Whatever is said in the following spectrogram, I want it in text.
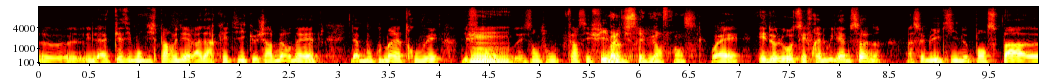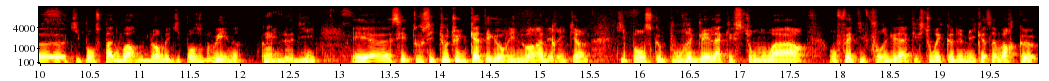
Euh, il a quasiment disparu des radars critiques, Charles Burnett. Il a beaucoup de mal à trouver des films, mmh. des pour faire ses films. Mal distribué en France. Ouais. Et de l'autre, c'est Fred Williamson, à celui qui ne pense pas, euh, qui pense pas noir ou blanc, mais qui pense green, comme mm. il le dit. Et euh, c'est aussi toute une catégorie de noirs américains qui pensent que pour régler la question noire, en fait, il faut régler la question économique, à savoir que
